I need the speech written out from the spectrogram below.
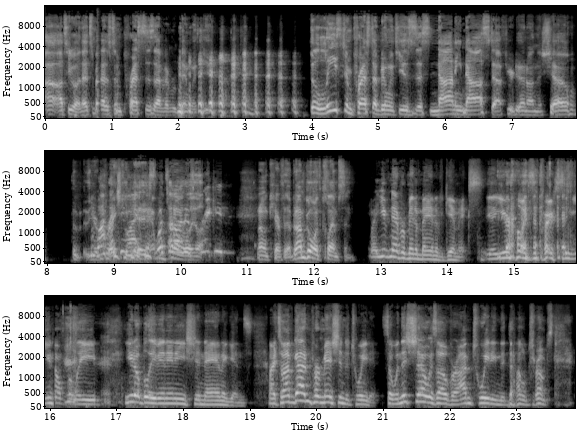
I'll I'll tell you what. That's about as impressed as I've ever been with you. the least impressed I've been with you is this nani na stuff you're doing on the show. The- Your Why don't you breaking like news. What's I don't this really like- I don't care for that, but I'm going with Clemson. Well, you've never been a man of gimmicks. You- You're always the person you don't believe. You don't believe in any shenanigans. All right, so I've gotten permission to tweet it. So when this show is over, I'm tweeting that Donald Trump's.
